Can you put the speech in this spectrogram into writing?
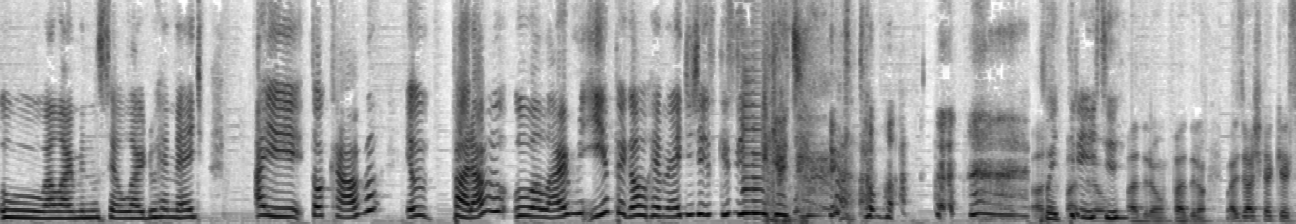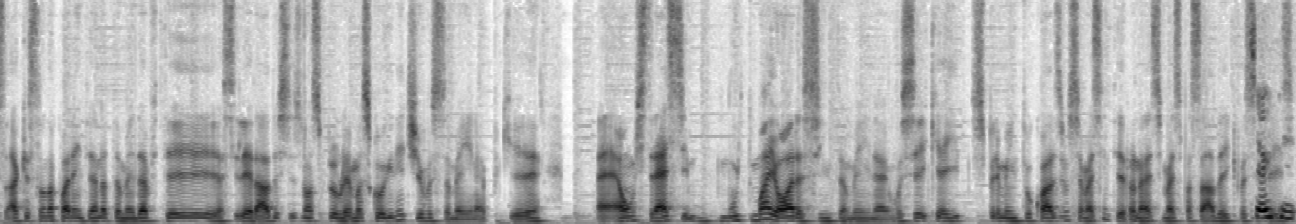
o, o alarme no celular do remédio, aí tocava, eu parava o alarme, ia pegar o remédio e já esquecia que eu tinha que tomar. Nossa, Foi padrão, triste. Padrão, padrão. Mas eu acho que a questão da quarentena também deve ter acelerado esses nossos problemas cognitivos também, né? Porque é, é um estresse muito maior, assim, também, né? Você que aí experimentou quase um semestre inteiro, né? Semestre passado aí que você Certeza. fez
